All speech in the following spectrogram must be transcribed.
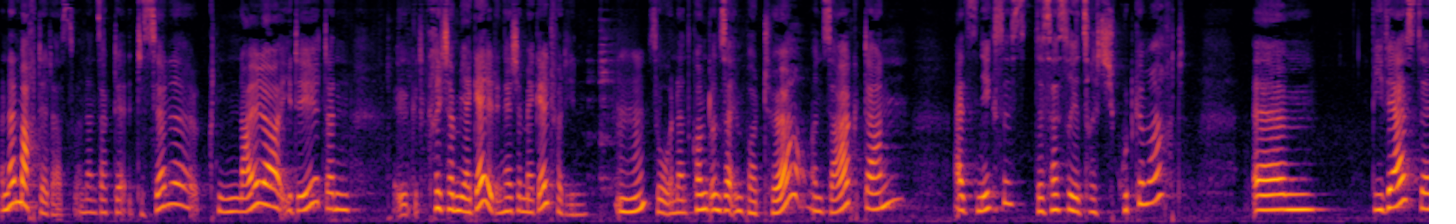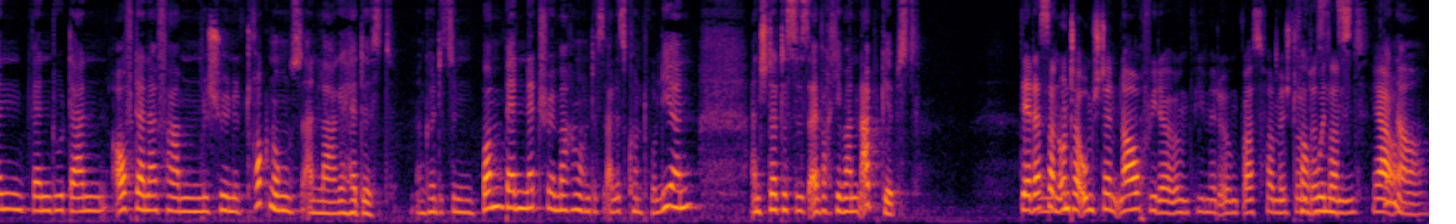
Und dann macht er das. Und dann sagt er, das ist ja eine knaller Idee, dann äh, kriegt er mehr Geld, dann kann ich ja mehr Geld verdienen. So, und dann kommt unser Importeur und sagt dann als nächstes, das hast du jetzt richtig gut gemacht. Ähm, wie wäre es denn, wenn du dann auf deiner Farm eine schöne Trocknungsanlage hättest? Dann könntest du einen Bomben-Natural machen und das alles kontrollieren, anstatt dass du es einfach jemandem abgibst. Der das dann unter Umständen auch wieder irgendwie mit irgendwas vermischt und das dann. verhunzt. Ja, Genau,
